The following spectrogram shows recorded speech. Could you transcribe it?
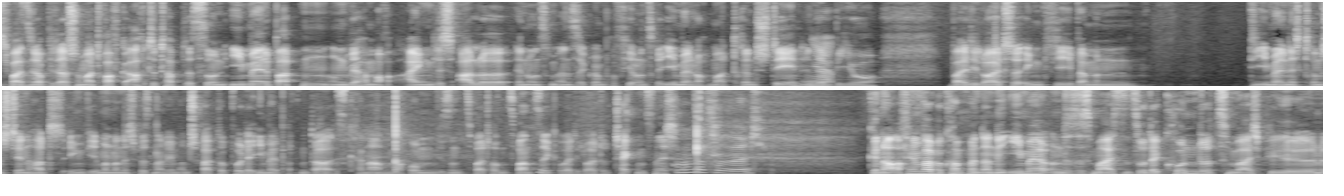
ich weiß nicht, ob ihr da schon mal drauf geachtet habt, ist so ein E-Mail-Button und wir haben auch eigentlich alle in unserem Instagram-Profil unsere E-Mail nochmal drin stehen in Ja. der Bio, weil die Leute irgendwie, wenn man die E-Mail nicht drin stehen hat, irgendwie immer noch nicht wissen, wie man schreibt, obwohl der E-Mail-Button da ist. Keine Ahnung warum, wir sind 2020, aber die Leute checken es nicht. Ich bin verwirrt. Genau, auf jeden Fall bekommt man dann eine E-Mail und das ist meistens so, der Kunde zum Beispiel.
